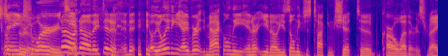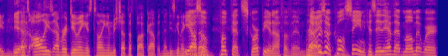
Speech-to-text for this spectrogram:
come exchanged through? words. No, Yeah. no, they didn't. And it, the only thing he ever Mac only inter, you know he's only just talking shit to Carl Weathers, right? Yeah. That's all he's ever doing is telling him to shut the fuck up, and then he's gonna. He also him. poked that scorpion off of him. That Right. was a cool scene because they have that moment where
